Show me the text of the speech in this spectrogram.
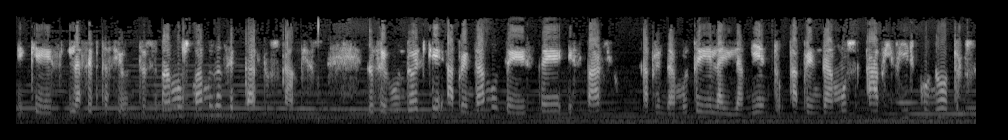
Eh, que es la aceptación. Entonces vamos, vamos a aceptar los cambios. Lo segundo es que aprendamos de este espacio, aprendamos del aislamiento, aprendamos a vivir con otros,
